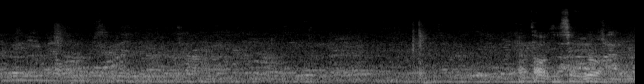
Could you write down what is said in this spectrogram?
Every email I'm submitting. I thought it was the same girl.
